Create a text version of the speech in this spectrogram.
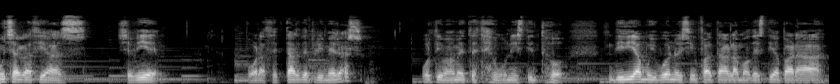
Muchas gracias, Xavier, por aceptar de primeras. Últimamente tengo un instinto, diría, muy bueno y sin faltar a la modestia para,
